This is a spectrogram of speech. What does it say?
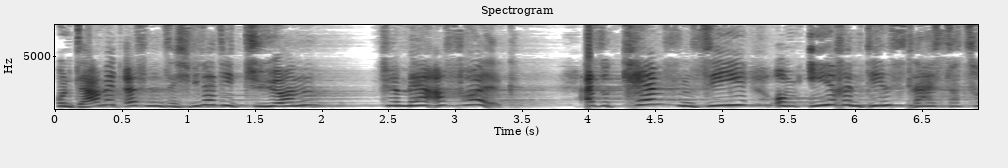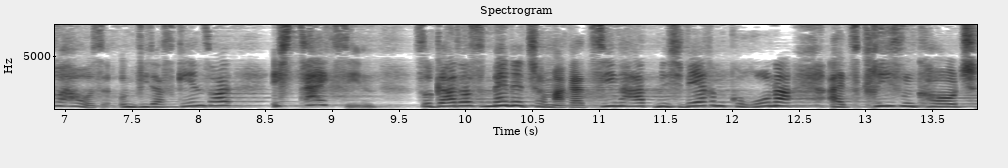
Und damit öffnen sich wieder die Türen für mehr Erfolg. Also kämpfen Sie um Ihren Dienstleister zu Hause. Und wie das gehen soll, ich zeige es Ihnen. Sogar das Manager-Magazin hat mich während Corona als Krisencoach,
